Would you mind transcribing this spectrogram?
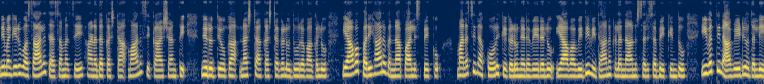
ನಿಮಗಿರುವ ಸಾಲದ ಸಮಸ್ಯೆ, ಹಣದ ಕಷ್ಟ, ಮಾನಸಿಕ ಅಶಾಂತಿ, ನಿರುದ್ಯೋಗ, ನಷ್ಟ, ಕಷ್ಟಗಳು ದೂರವಾಗಲು ಯಾವ ಪರಿಹಾರವನ್ನು ಪಾಲಿಸಬೇಕು? ಮನಸ್ಸಿನ ಕೋರಿಕೆಗಳು ನೆರವೇರಲು ಯಾವ ವಿಧಿವಿಧಾನಗಳನ್ನು ಅನುಸರಿಸಬೇಕೆಂದು ಇವತ್ತಿನ ವಿಡಿಯೋದಲ್ಲಿ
